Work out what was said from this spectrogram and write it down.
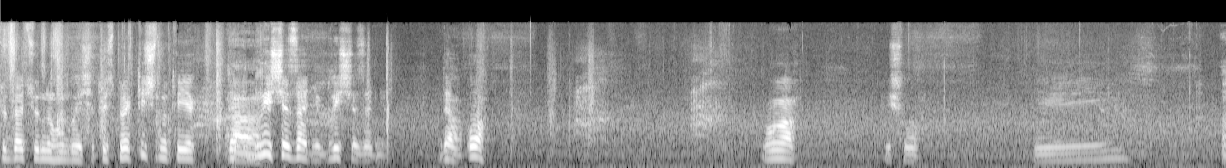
сюди цю ногу ближче. Тобто практично ти як. А. Так, ближче задню, ближче задню. Да. О. О. Пішло. І... А,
